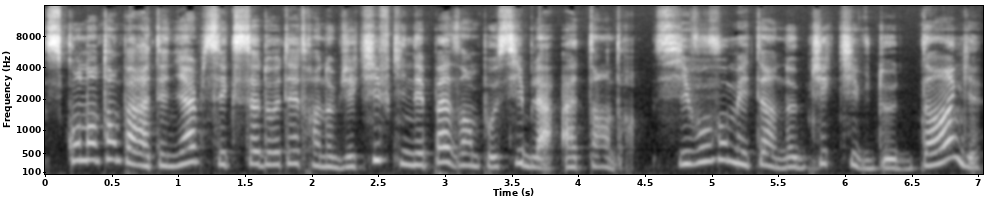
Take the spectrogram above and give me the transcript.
Ce qu'on entend par atteignable, c'est que ça doit être un objectif qui n'est pas impossible à atteindre. Si vous vous mettez un objectif de dingue,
